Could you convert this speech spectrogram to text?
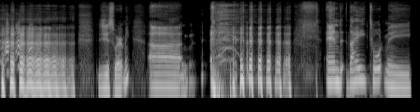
Did you just swear at me? Uh, a little bit. and they taught me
